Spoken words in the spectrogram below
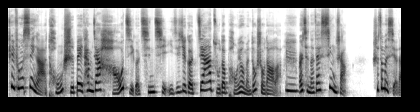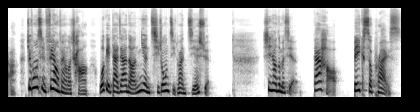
这封信啊，同时被他们家好几个亲戚以及这个家族的朋友们都收到了。嗯而且呢，在信上是这么写的啊，这封信非常非常的长，我给大家呢念其中几段节选。信上这么写：大家好，Big surprise，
